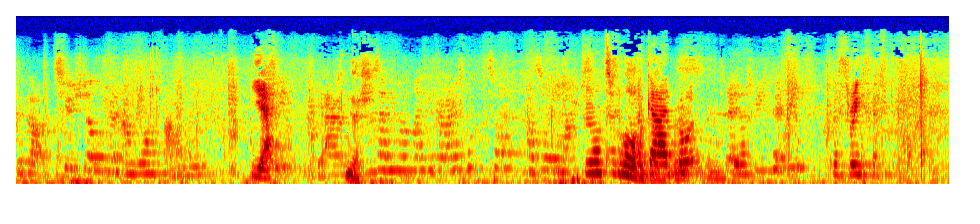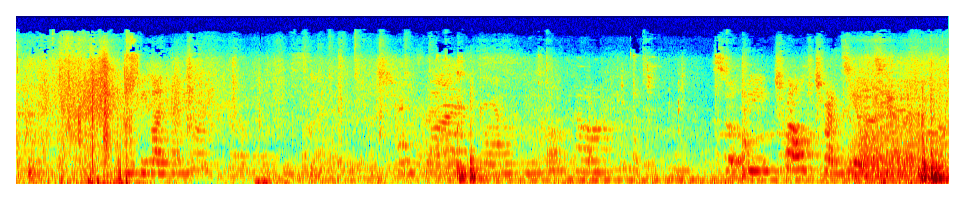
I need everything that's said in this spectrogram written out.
We've got two children and one family. Yeah. Yes. Does anyone like a guidebook at all? Has all that? Do you want a, Oh, a guidebook? Yeah. 350? The 350. If 12.27.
